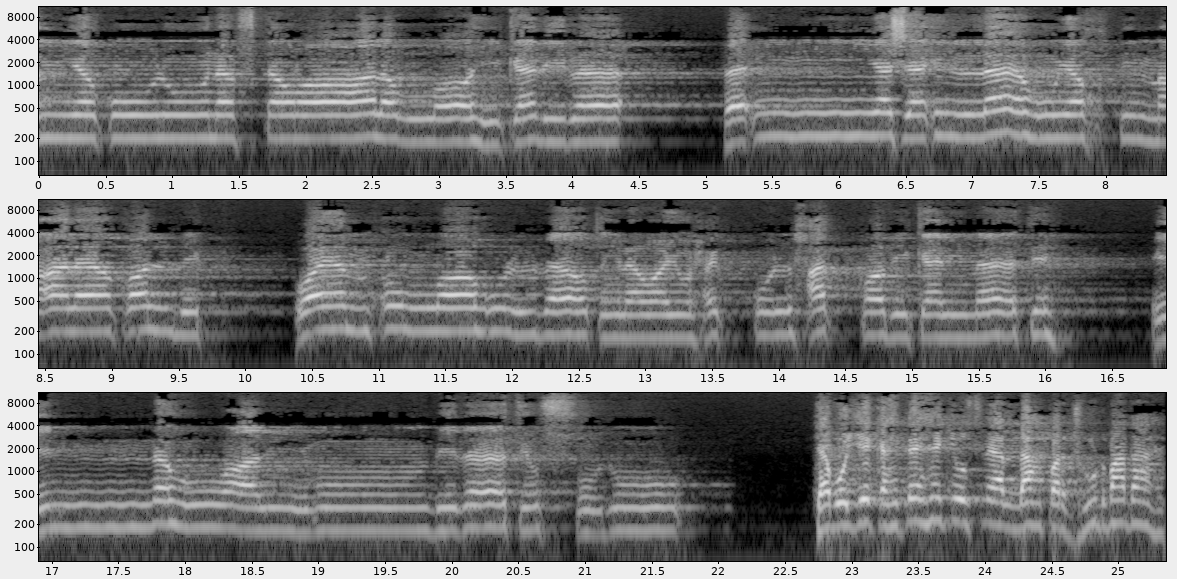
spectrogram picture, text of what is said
أم يقولون افترى على الله كذبا فإن يشأ الله يختم على قلبك ويمحو الله الباطل ويحق الحق بكلماته إنه عليم بذات الصدور. کیا وہ یہ کہتے ہیں کہ اس نے اللہ پر جھوٹ باندھا ہے؟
